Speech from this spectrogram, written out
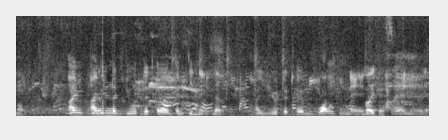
No. I, I will not use the term emptiness. No. I use the term voidness. Voidness. voidness. Yeah.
